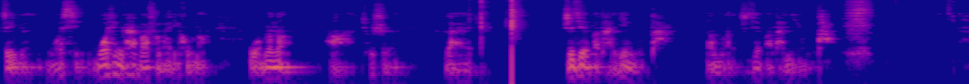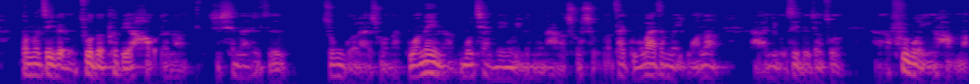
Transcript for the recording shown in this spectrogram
这个模型。模型开发出来以后呢，我们呢啊，就是来直接把它应用它，那么直接把它应用它。那么这个做的特别好的呢，就现在是这。中国来说呢，国内呢目前没有一个能拿得出手的，在国外，在美国呢啊有这个叫做啊富国银行嘛，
